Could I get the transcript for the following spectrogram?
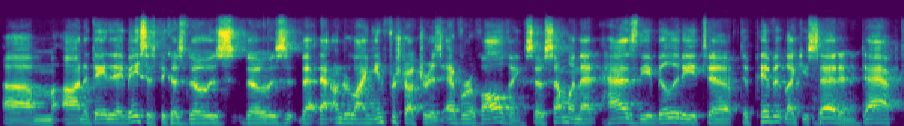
um, on a day-to-day basis because those those that, that underlying infrastructure is ever evolving. So someone that has the ability to to pivot like you said and adapt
